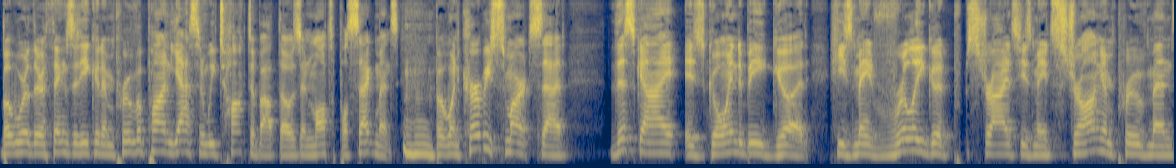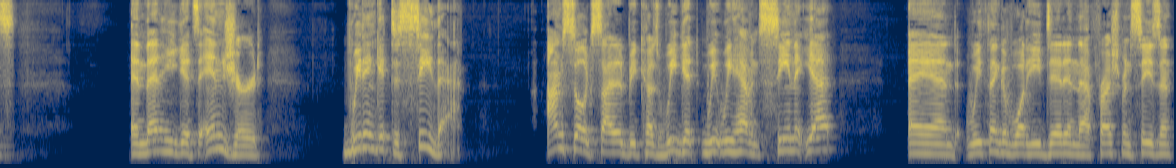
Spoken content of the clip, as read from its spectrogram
But were there things that he could improve upon? Yes, and we talked about those in multiple segments. Mm-hmm. But when Kirby Smart said, this guy is going to be good. He's made really good strides. He's made strong improvements. And then he gets injured. We didn't get to see that. I'm still excited because we get we, we haven't seen it yet. And we think of what he did in that freshman season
